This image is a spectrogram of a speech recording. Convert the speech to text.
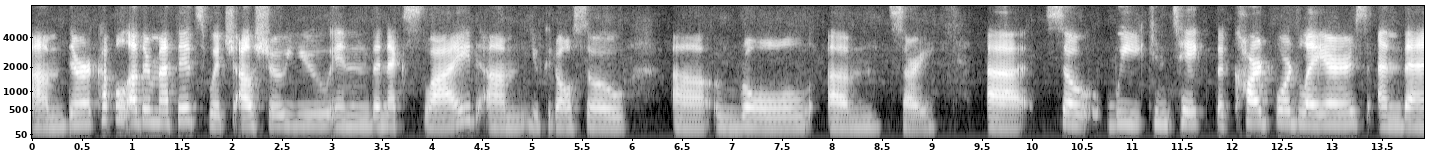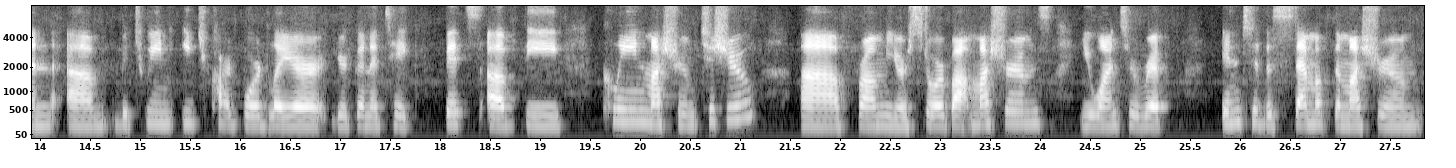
Um, there are a couple other methods which I'll show you in the next slide. Um, you could also uh, roll, um, sorry. Uh, so we can take the cardboard layers and then um, between each cardboard layer, you're gonna take bits of the clean mushroom tissue uh, from your store-bought mushrooms. You want to rip into the stem of the mushroom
